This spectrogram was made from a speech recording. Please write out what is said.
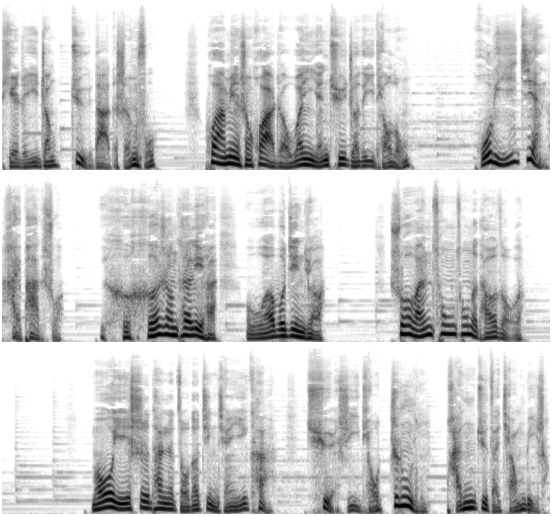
贴着一张巨大的神符，画面上画着蜿蜒曲折的一条龙。狐狸一见，害怕地说：“和和尚太厉害，我不进去了。”说完，匆匆地逃走了。某乙试探着走到近前一看。却是一条真龙盘踞在墙壁上，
